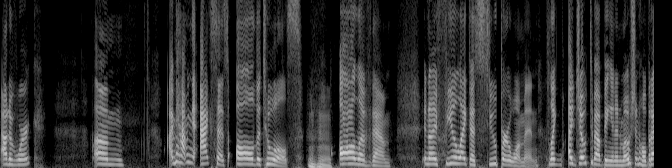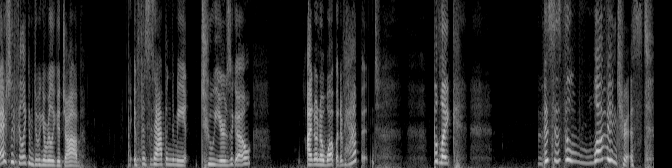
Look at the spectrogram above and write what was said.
out of work, um, I'm having to access all the tools, Mm-hmm. all of them. And I feel like a superwoman. Like I joked about being in an emotion hole, but I actually feel like I'm doing a really good job. If this has happened to me two years ago, I don't know what would have happened. But like, this is the love interest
